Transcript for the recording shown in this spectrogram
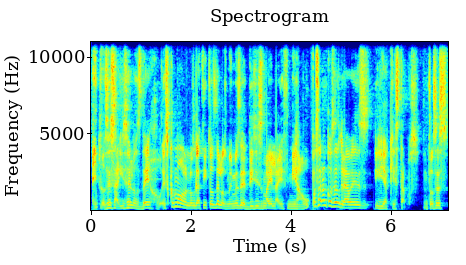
Entonces ahí se los dejo. Es como los gatitos de los memes de This is my life miau. Pasaron cosas graves y aquí estamos. Entonces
